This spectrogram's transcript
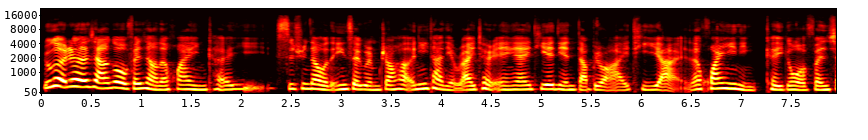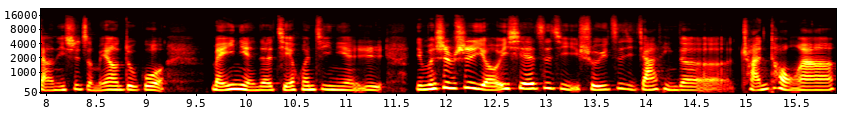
如果有任何想要跟我分享的，欢迎可以私讯到我的 Instagram 账号 Anita 点 Writer N I T A 点 W I T I。那欢迎你可以跟我分享你是怎么样度过每一年的结婚纪念日。你们是不是有一些自己属于自己家庭的传统啊，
